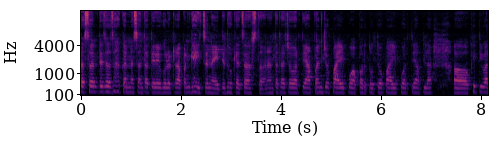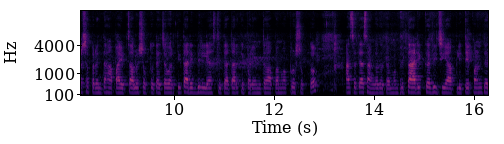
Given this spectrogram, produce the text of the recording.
तसं ते जर झाकण नसेल तर ते रेग्युलेटर आपण घ्यायचं नाही ते धोक्याचं असतं. नंतर त्याच्यावरती आपण जो पाईप वापरतो तो पाईपवरती आपला किती वर्षापर्यंत हा पाईप चालू शकतो त्याच्यावरती तारीख दिलेली असते त्या तारखेपर्यंत आपण वापरू शकतो असं त्या सांगत होत्या. मग ती तारीख कधीची आपली ते पण ते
